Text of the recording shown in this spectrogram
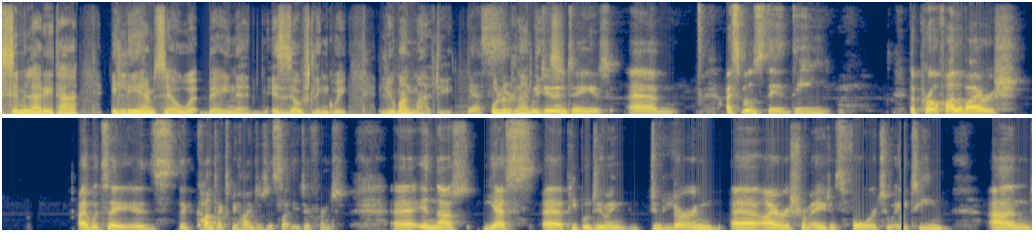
similarità illi hemm sew bejn iż-żewġ lingwi li huma l-Malti yes, u l-Irlandiż. We do indeed. Um, I suppose the the the profile of Irish I would say is the context behind it is slightly different. Uh, in that, yes, uh, people doing do learn uh, Irish from ages four to eighteen, and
